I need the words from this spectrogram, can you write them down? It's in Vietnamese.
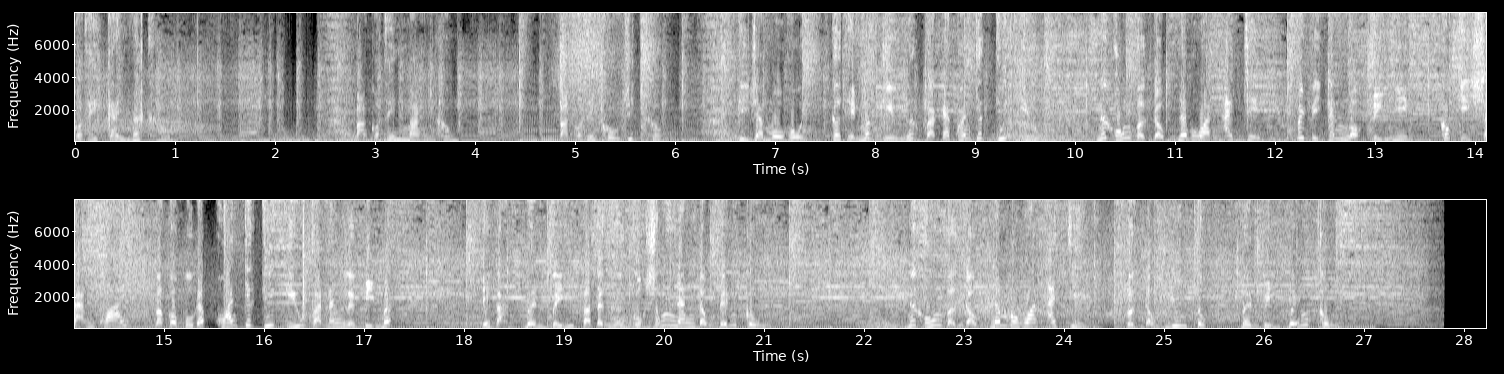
có thấy cay mắt không? Bạn có thấy mặn không? Bạn có thấy khô rít không? Khi ra mồ hôi, cơ thể mất nhiều nước và các khoáng chất thiết yếu. Nước uống vận động Number One Active với vị thanh ngọt tự nhiên không chỉ sảng khoái mà còn bù đắp khoáng chất thiết yếu và năng lượng bị mất để bạn bền bỉ và tận hưởng cuộc sống năng động đến cùng. Nước uống vận động Number One Active vận động liên tục bền bỉ đến cùng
